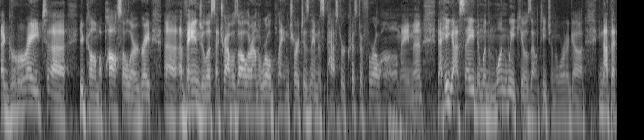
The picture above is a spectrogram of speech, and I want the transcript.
a great, uh, you'd call him apostle or a great uh, evangelist that travels all around the world planting churches. His name is Pastor Christopher Alam. Amen. Now, he got saved, and within one week, he was out teaching the Word of God. Not that,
